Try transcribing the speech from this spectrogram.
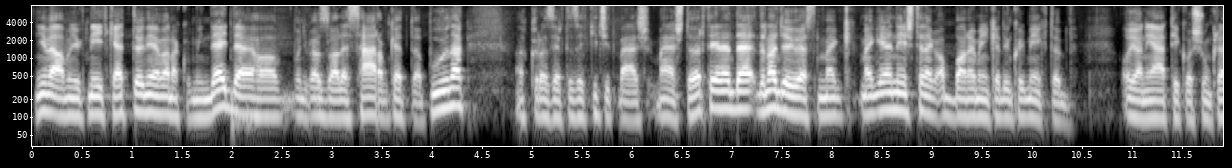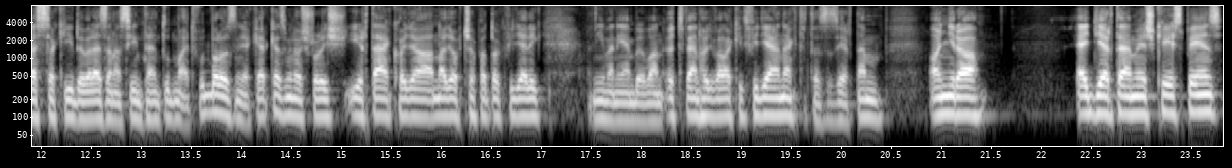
Nyilván, mondjuk 4-2-nél van, akkor mindegy, de ha mondjuk azzal lesz 3-2 a poolnak, akkor azért ez egy kicsit más, más történet, de, de nagyon jó ezt meg, megélni, és tényleg abban reménykedünk, hogy még több olyan játékosunk lesz, aki idővel ezen a szinten tud majd futballozni. A Kerkezminosról is írták, hogy a nagyobb csapatok figyelik. Nyilván ilyenből van 50, hogy valakit figyelnek, tehát ez azért nem annyira egyértelmű és készpénz,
